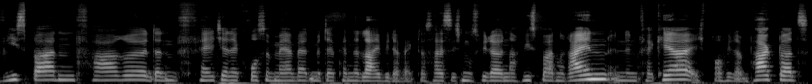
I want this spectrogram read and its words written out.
Wiesbaden fahre, dann fällt ja der große Mehrwert mit der Pendelei wieder weg. Das heißt, ich muss wieder nach Wiesbaden rein in den Verkehr, ich brauche wieder einen Parkplatz.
